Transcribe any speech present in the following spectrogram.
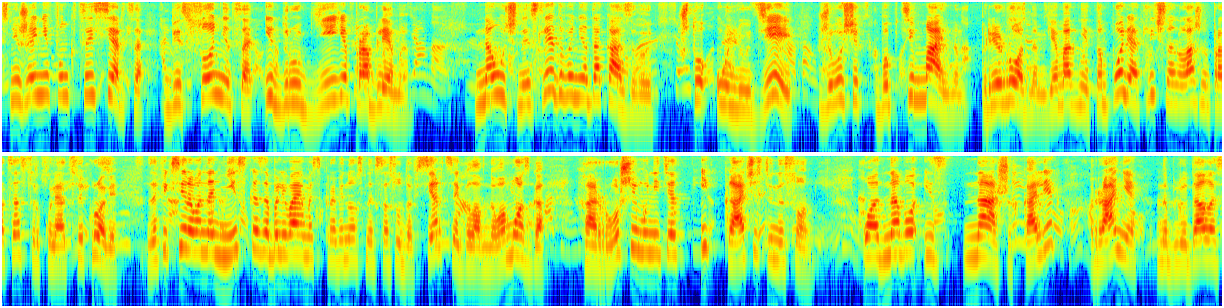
снижение функции сердца, бессонница и другие проблемы. Научные исследования доказывают, что у людей, живущих в оптимальном природном геомагнитном поле, отлично налажен процесс циркуляции крови. Зафиксирована низкая заболеваемость кровеносных сосудов сердца и головного мозга, хороший иммунитет и качественный сон. У одного из наших коллег ранее наблюдалось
